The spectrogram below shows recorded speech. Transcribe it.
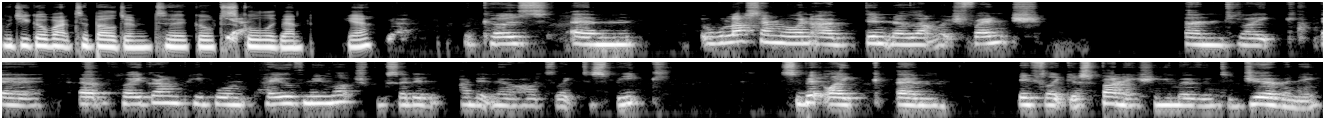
Would you go back to Belgium to go to Yeah. school again? Because um, well, last time I went, I didn't know that much French, and like uh, at playground, people wouldn't play with me much because I didn't I didn't know how to like to speak. It's a bit like um, if like you're Spanish and you move into Germany,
